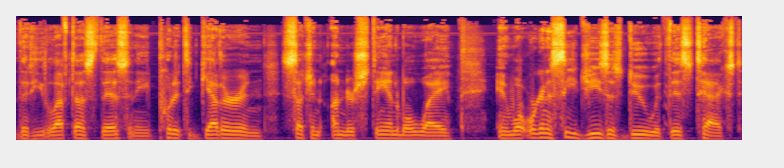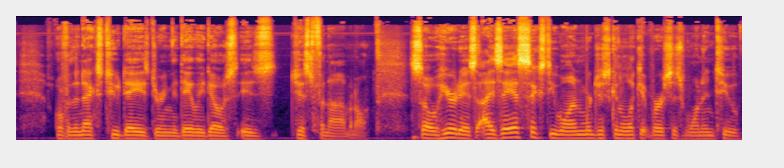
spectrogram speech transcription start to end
that he left us this and he put it together in such an understandable way. And what we're going to see Jesus do with this text over the next two days during the daily dose is just phenomenal. So here it is Isaiah 61. We're just going to look at verses 1 and 2.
